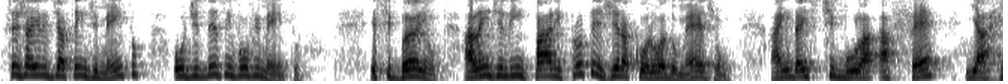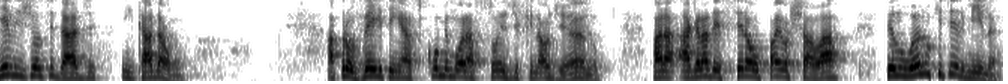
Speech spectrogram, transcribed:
seja ele de atendimento ou de desenvolvimento. Esse banho, além de limpar e proteger a coroa do médium, ainda estimula a fé e a religiosidade em cada um. Aproveitem as comemorações de final de ano para agradecer ao Pai Oxalá pelo ano que termina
